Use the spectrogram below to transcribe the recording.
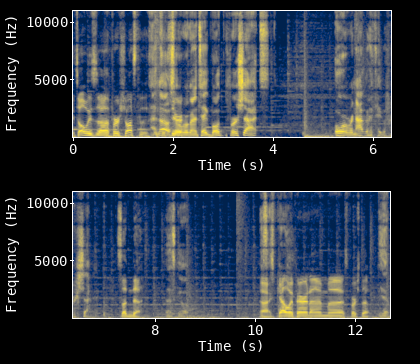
It's always uh, first shots. To, I know. So we're gonna take both first shots, or we're not gonna take a first shot. sudden death. Let's go. All right, Callaway Paradigm uh, is first up. Yep.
